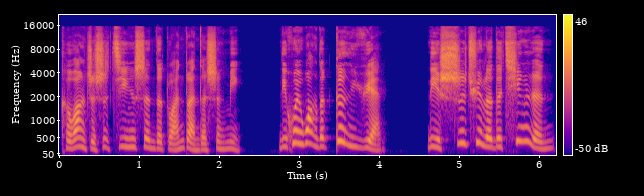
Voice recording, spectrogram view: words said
渴望只是今生的短短的生命。你会望得更远。你失去了的亲人，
